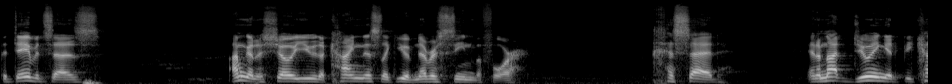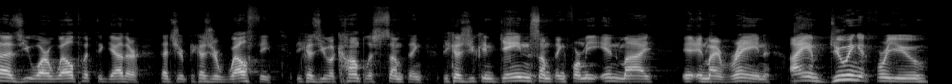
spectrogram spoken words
But David says, I'm going to show you the kindness like you have never seen before. Chesed. And I'm not doing it because you are well put together, that you're because you're wealthy, because you've accomplished something, because you can gain something for me in my in my reign. I am doing it for you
